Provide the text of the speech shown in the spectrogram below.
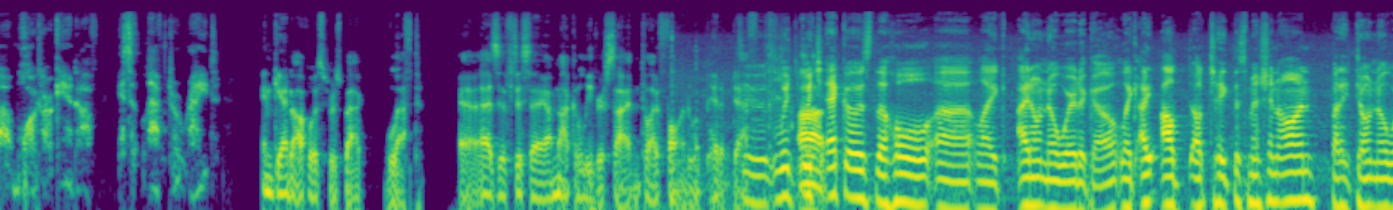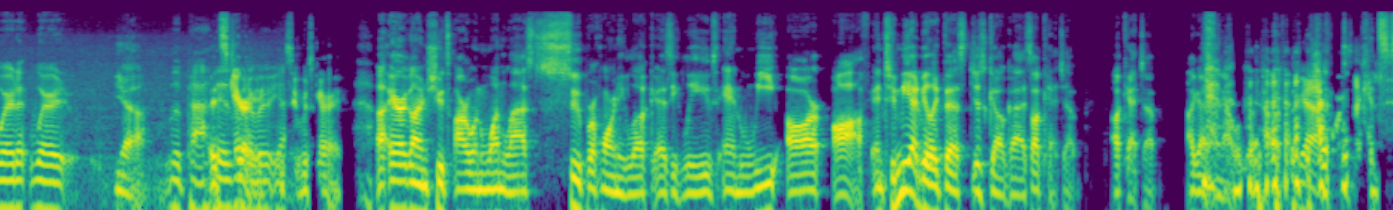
uh, "Mordor, Gandalf, is it left or right?" And Gandalf whispers back, "Left," as if to say, "I'm not going to leave your side until I fall into a pit of death." Dude, which which Uh, echoes the whole uh like I don't know where to go. Like I I'll I'll take this mission on, but I don't know where to where Yeah. the path It's is. scary. Whatever. Yeah. It's super scary. Uh, Aragorn shoots Arwen one last super horny look as he leaves, and we are off. And to me, I'd be like this: just go, guys. I'll catch up. I'll catch up. I got to hang out with them for Yeah. four seconds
